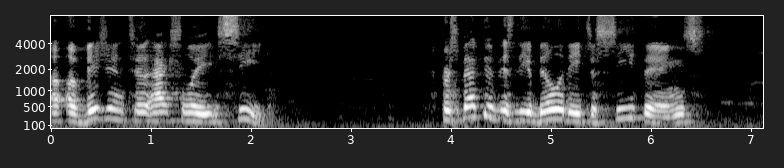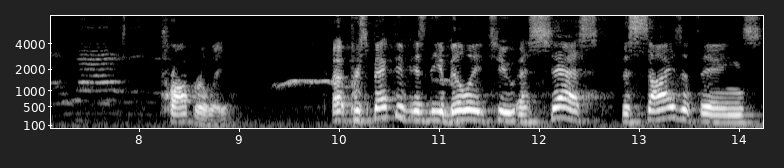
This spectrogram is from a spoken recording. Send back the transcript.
a vision to actually see. Perspective is the ability to see things properly. Uh, perspective is the ability to assess the size of things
